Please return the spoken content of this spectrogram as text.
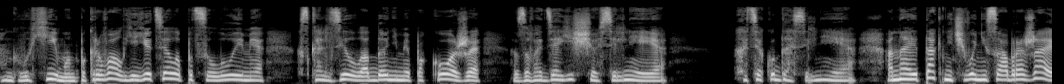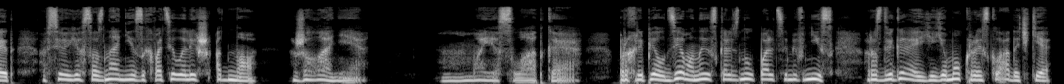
глухим, он покрывал ее тело поцелуями, скользил ладонями по коже, заводя еще сильнее. Хотя куда сильнее, она и так ничего не соображает, а все ее сознание захватило лишь одно — желание. «Моя сладкая», — прохрипел демон и скользнул пальцами вниз, раздвигая ее мокрые складочки.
